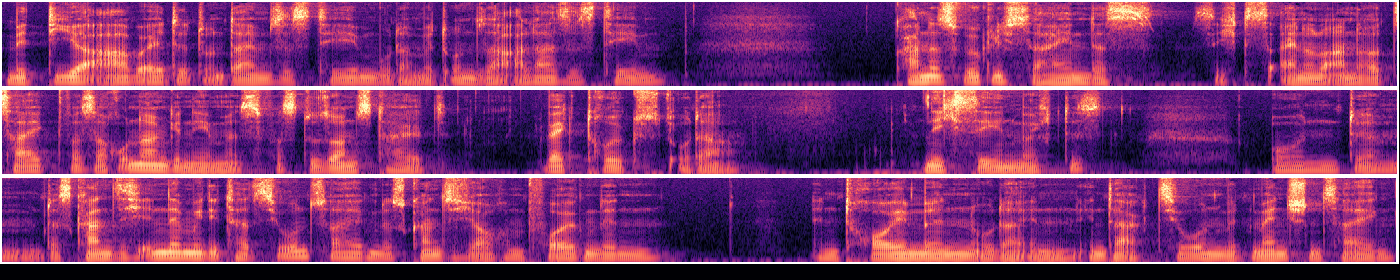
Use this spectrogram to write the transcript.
mit dir arbeitet und deinem System oder mit unser aller System, kann es wirklich sein, dass sich das ein oder andere zeigt, was auch unangenehm ist, was du sonst halt wegdrückst oder nicht sehen möchtest. Und ähm, das kann sich in der Meditation zeigen, das kann sich auch im Folgenden in Träumen oder in Interaktionen mit Menschen zeigen.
